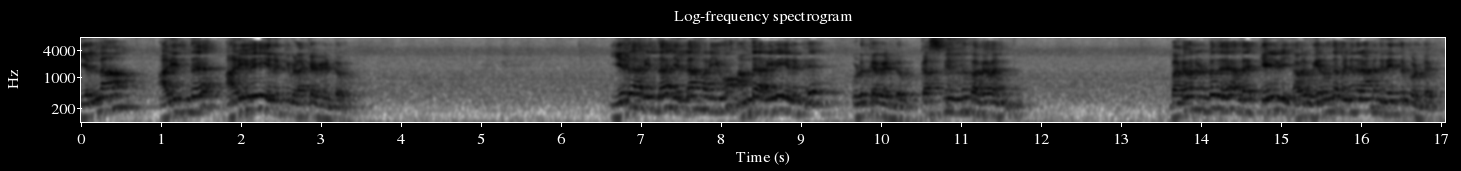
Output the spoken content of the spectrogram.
எல்லாம் அறிந்த அறிவை எனக்கு விளக்க வேண்டும். எது அறிந்தால் எல்லாம் அறியுமோ அந்த அறிவை எனக்கு கொடுக்க வேண்டும். கஸ்மின்னு பகவன் பகவன் என்பது அந்த கேள்வி அவர் உயர்ந்த மனிதராக நினைத்துக் கொண்டு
